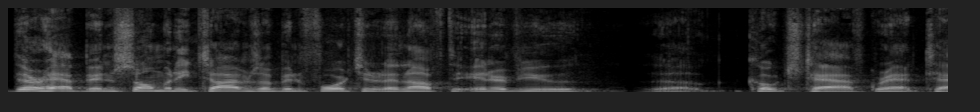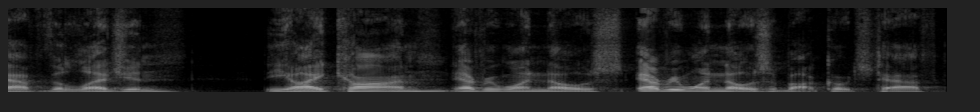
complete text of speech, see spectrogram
there have been so many times I've been fortunate enough to interview uh, Coach Teaff, Grant Teaff, the legend, the icon. Everyone knows. Everyone knows about Coach Teaff.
